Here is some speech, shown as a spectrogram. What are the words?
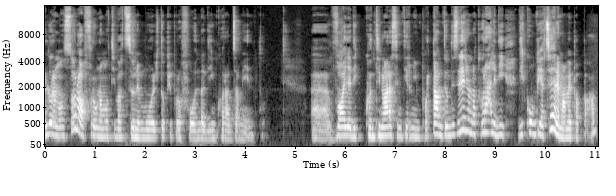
Allora non solo offro una motivazione molto più profonda di incoraggiamento, eh, voglia di continuare a sentirmi importante, un desiderio naturale di, di compiacere mamma e papà,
